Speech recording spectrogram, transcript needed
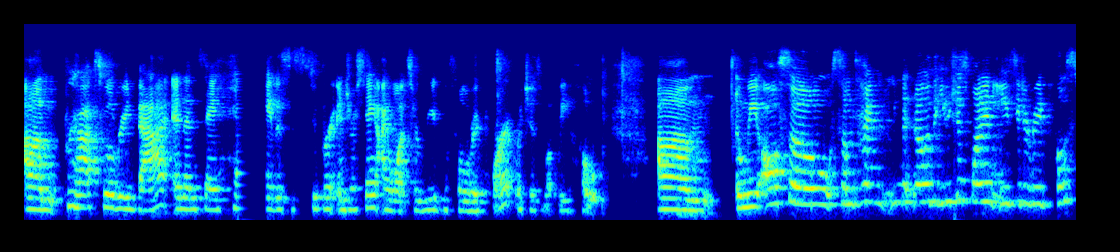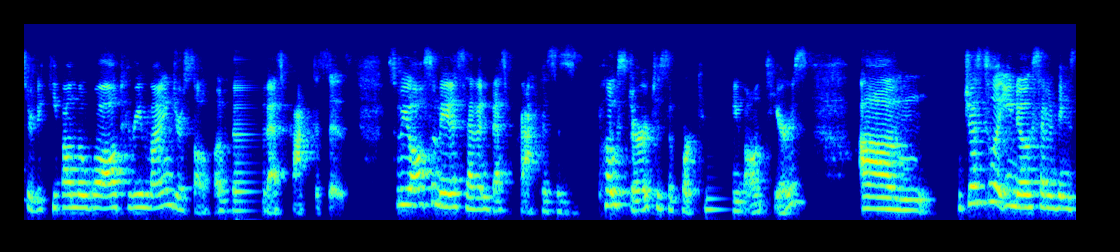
Um, perhaps we'll read that and then say, hey, this is super interesting. I want to read the full report, which is what we hope. Um, and we also sometimes know that you just want an easy to read poster to keep on the wall to remind yourself of the best practices. So we also made a seven best practices poster to support community volunteers. Um, just to let you know seven things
